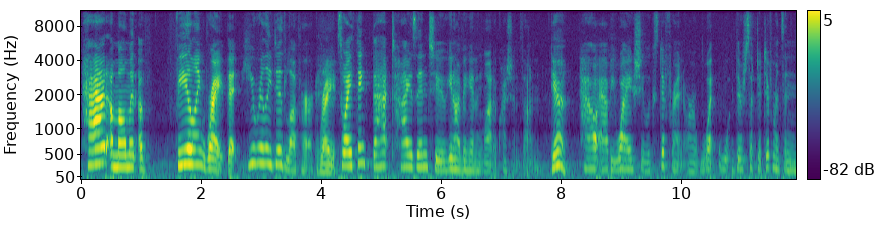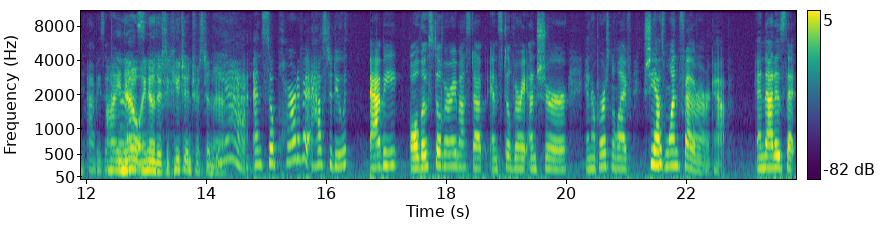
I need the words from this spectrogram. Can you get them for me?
had a moment of feeling right that he really did love her. Right. So I think that ties into, you know, I've been getting a lot of questions on Yeah. how Abby, why she looks different, or what, wh- there's such a difference in Abby's I know, I know. There's a huge interest in that. Yeah, and so part of it has to do with Abby, although still very messed up and still very unsure in her personal life, she has one feather in her cap, and that is that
